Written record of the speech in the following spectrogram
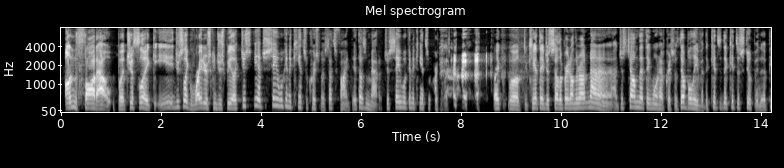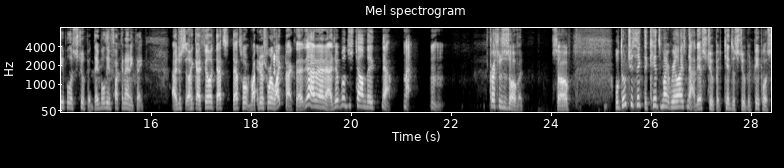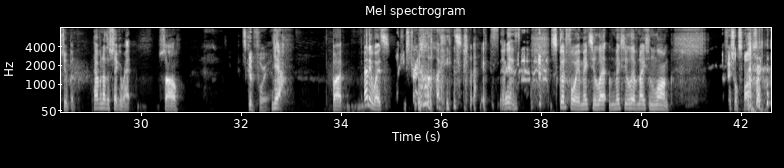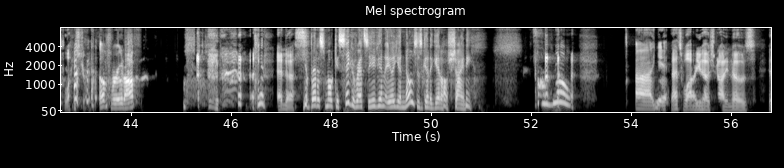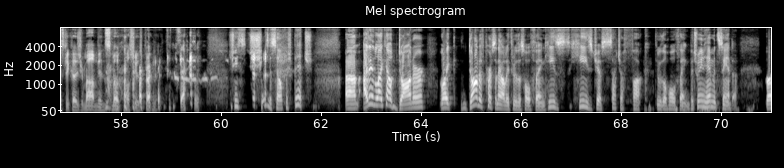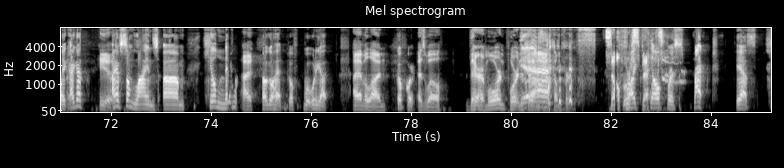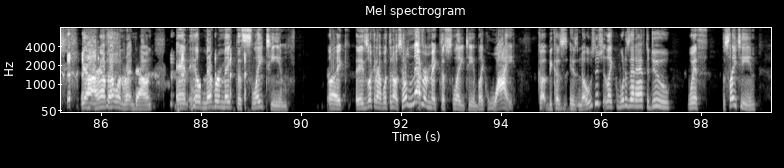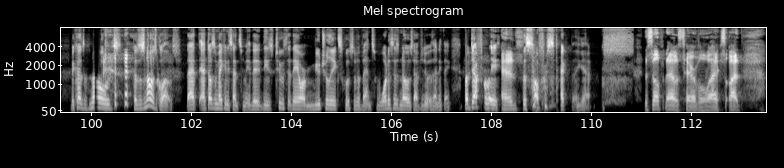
unthought out but just like just like writers can just be like just yeah just say we're going to cancel christmas that's fine it doesn't matter just say we're going to cancel christmas. Like well can't they just celebrate on their own? No no no no just tell them that they won't have christmas they'll believe it the kids the kids are stupid the people are stupid they believe fucking anything. I just like i feel like that's that's what writers were like back then yeah no no, no we'll just tell them they yeah nah, mm. christmas is over. So well don't you think the kids might realize nah they're stupid kids are stupid people are stupid have another cigarette so It's good for you. yeah but anyways Lucky strike. Lucky strikes. It is. It's good for you. Makes you let makes you live nice and long. Official sponsor. Lucky strike. Up for Rudolph. Kid, and us. you better smoke your cigarettes so you're gonna your- your nose is gonna get all shiny. Oh no. Uh yeah, That's why you have a shiny nose. It's because your mom didn't smoke while she was pregnant. exactly. She's she's a selfish bitch. Um, I didn't like how Donner, like Donner's personality through this whole thing. He's he's just such a fuck through the whole thing between him and Santa. Like I got, He is. I have some lines. Um, he'll never. I Oh, go ahead. Go. What, what do you got? I have a line Go for it. as well. There are more important Yeah. things than comfort. Self like self-respect. Yes. Yeah, I have that one written down. And he'll never make the sleigh team. Like he's looking at with the nose. He'll never make the sleigh team. Like why? Because his nose is like. What does that have to do with the sleigh team? Because his nose, because his nose glows. That that doesn't make any sense to me. They, these two, they are mutually exclusive events. What does his nose have to do with anything? But definitely and the self-respect thing. Yeah. The self that was terrible. When I, so I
